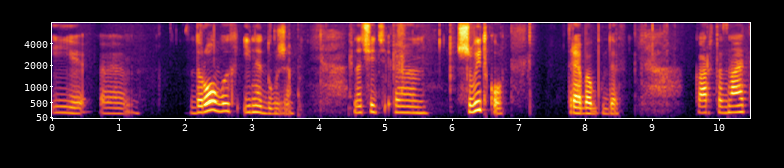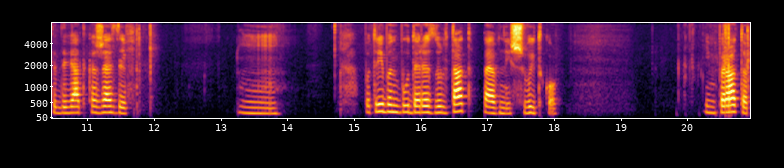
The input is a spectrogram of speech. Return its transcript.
і е, здорових, і не дуже. Значить, е, швидко треба буде. Карта, знаєте, дев'ятка жезлів. Потрібен буде результат певний швидко. Імператор.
